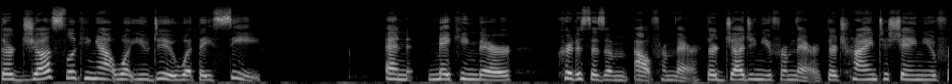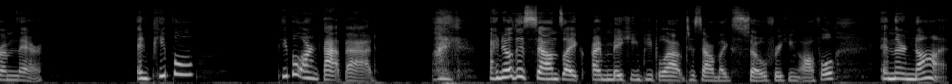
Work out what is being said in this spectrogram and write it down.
They're just looking at what you do, what they see, and making their criticism out from there. They're judging you from there. They're trying to shame you from there. And people people aren't that bad. Like I know this sounds like I'm making people out to sound like so freaking awful, and they're not.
